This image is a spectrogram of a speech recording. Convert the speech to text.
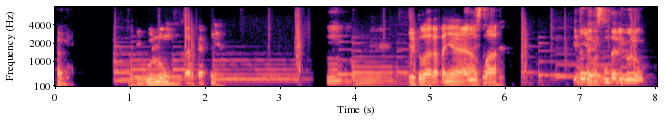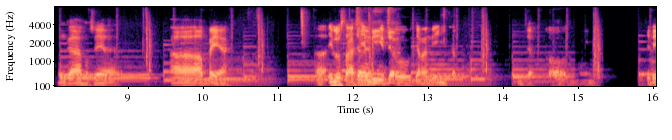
Digulung karpetnya. Hmm. Itulah katanya Anis apa? Itu nggak ya, disentuh digulung? Enggak, maksudnya uh, apa ya? Uh, ilustrasinya jangan gitu, jangan diinjak. Injak. Oh. Jadi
